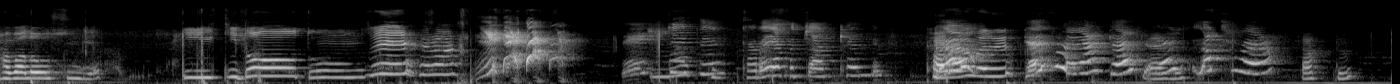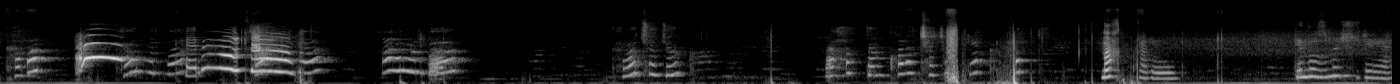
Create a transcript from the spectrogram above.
Havalı olsun diye. İyi ki doğdun Zehra. Kara yapacağım kendim. Kararları Gel buraya gel. geldim. Yat şuraya. Yattım. Kapat. Kal burada. Karardım. Kal burada. Kara çocuk. Rahat dur kara çocuk. Ya kapat. Nah kara oldu. Gel o zaman şuraya.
